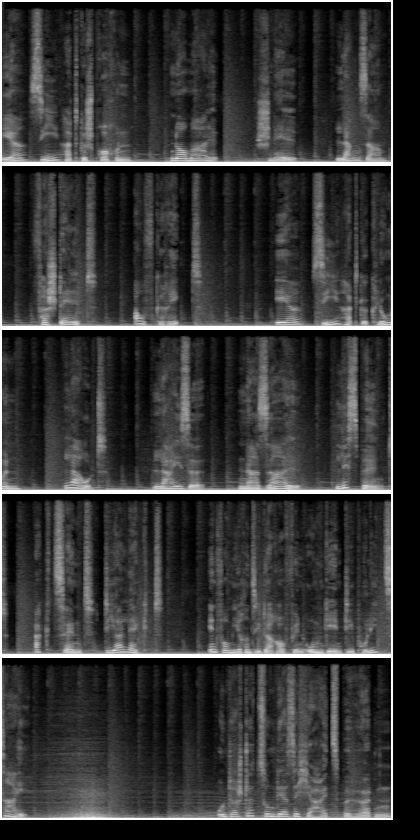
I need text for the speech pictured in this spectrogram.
Er, sie hat gesprochen normal, schnell, langsam, verstellt, aufgeregt. Er, sie hat geklungen laut, leise, nasal, lispelnd, Akzent, Dialekt. Informieren Sie daraufhin umgehend die Polizei. Unterstützung der Sicherheitsbehörden.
